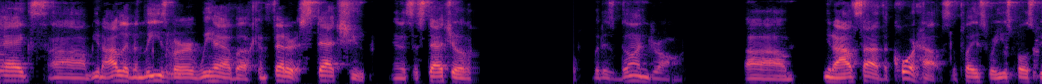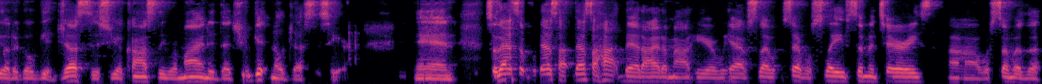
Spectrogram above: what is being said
Um, you know, I live in Leesburg. We have a Confederate statue, and it's a statue of with his gun drawn. Um, you know, outside of the courthouse, the place where you're supposed to be able to go get justice, you're constantly reminded that you get no justice here. And so that's a that's a that's a hotbed item out here. We have sl- several slave cemeteries uh, where some of the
